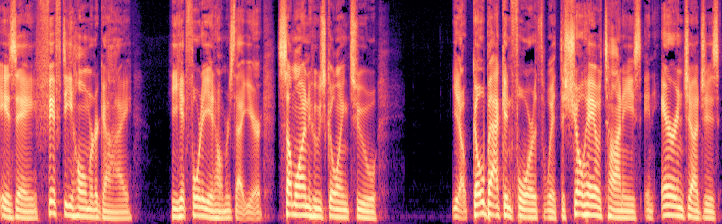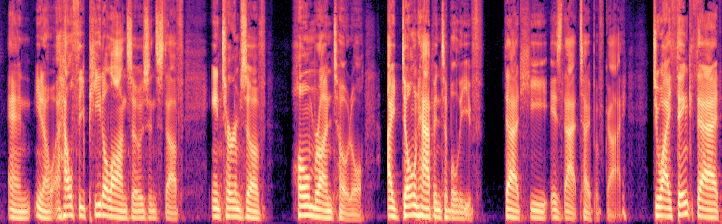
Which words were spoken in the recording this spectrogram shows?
is a 50 homer guy? He hit 48 homers that year. Someone who's going to, you know, go back and forth with the Shohei Ohtanis and Aaron Judges and, you know, a healthy Pete Alonso's and stuff in terms of home run total. I don't happen to believe that he is that type of guy. Do I think that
